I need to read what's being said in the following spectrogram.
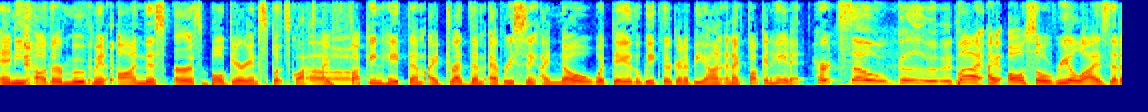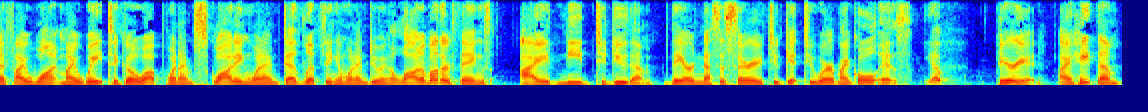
any other movement on this earth Bulgarian split squats. I oh. fucking hate them. I dread them every single, I know what day of the week they're going to be on and I fucking hate it. Hurts so good. But I also realize that if I want my weight to go up when I'm squatting, when I'm deadlifting, and when I'm doing a lot of other things, I need to do them. They are necessary to get to where my goal is. Yep. Period. I hate them.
